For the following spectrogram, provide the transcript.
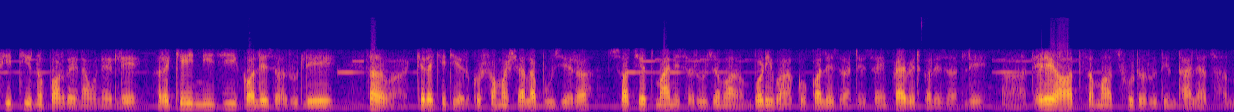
फी तिर्नु पर्दैन उनीहरूले र केही निजी कलेजहरूले केटाकेटीहरूको समस्यालाई बुझेर सचेत मानिसहरू जम्मा बढी भएको कलेजहरूले चाहिँ प्राइभेट कलेजहरूले धेरै हदसम्म छुटहरू दिन थालेका छन्।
